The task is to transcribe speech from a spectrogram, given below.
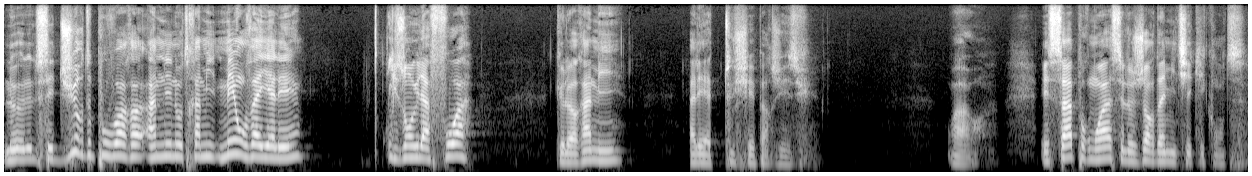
le- c'est dur de pouvoir euh, amener notre ami, mais on va y aller. Ils ont eu la foi que leur ami allait être touché par Jésus. Waouh. Et ça, pour moi, c'est le genre d'amitié qui compte.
